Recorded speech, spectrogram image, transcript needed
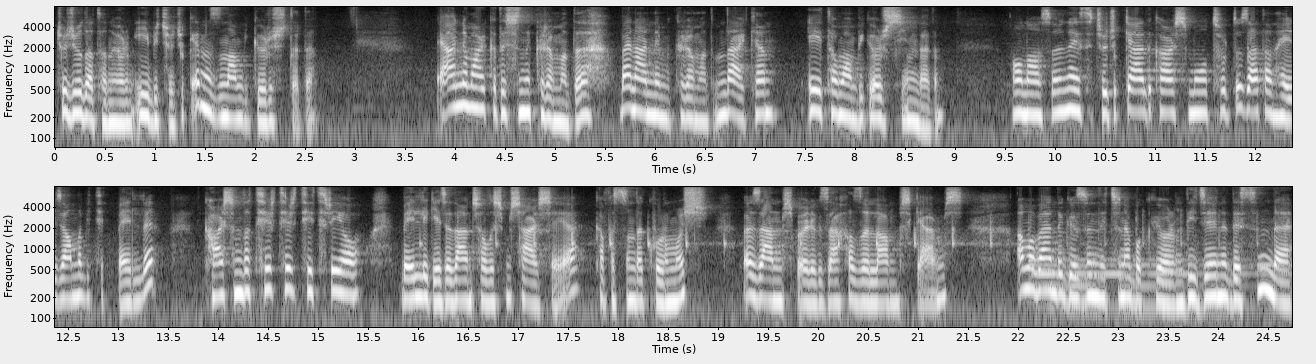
Çocuğu da tanıyorum, iyi bir çocuk. En azından bir görüş dedi. E annem arkadaşını kıramadı. Ben annemi kıramadım derken iyi tamam bir görüşeyim dedim. Ondan sonra neyse çocuk geldi karşıma oturdu. Zaten heyecanlı bir tip belli. Karşımda tir tir titriyor. Belli geceden çalışmış her şeye. Kafasında kurmuş. Özenmiş böyle güzel hazırlanmış gelmiş. Ama ben de gözünün içine bakıyorum. Diyeceğini desin de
